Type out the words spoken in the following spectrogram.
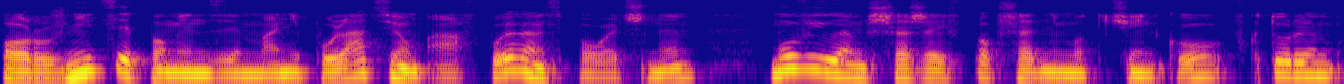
O różnicy pomiędzy manipulacją a wpływem społecznym Mówiłem szerzej w poprzednim odcinku, w którym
